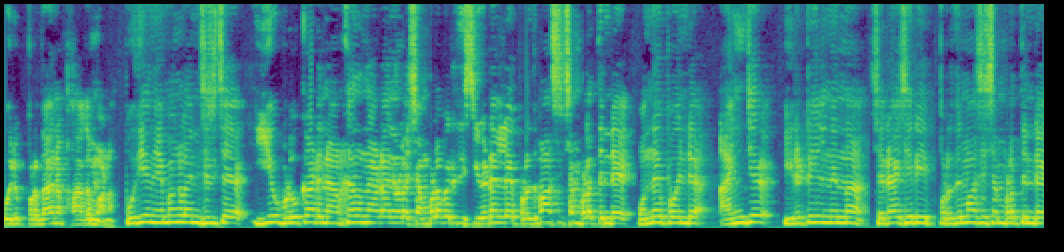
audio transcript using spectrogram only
ഒരു പ്രധാന ഭാഗമാണ്. പുതിയ നിയമങ്ങൾ അനുസരിച്ച് ഇ യു ബ്ലൂ കാർഡിന് അർഹത നേടാനുള്ള ശമ്പള പരിധി സ്വീഡനിലെ പ്രതിമാസ ശമ്പളത്തിന്റെ ഒന്നേ പോയിന്റ് അഞ്ച് ഇരട്ടിയിൽ നിന്ന് ശരാശരി പ്രതിമാസ ശമ്പളത്തിന്റെ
